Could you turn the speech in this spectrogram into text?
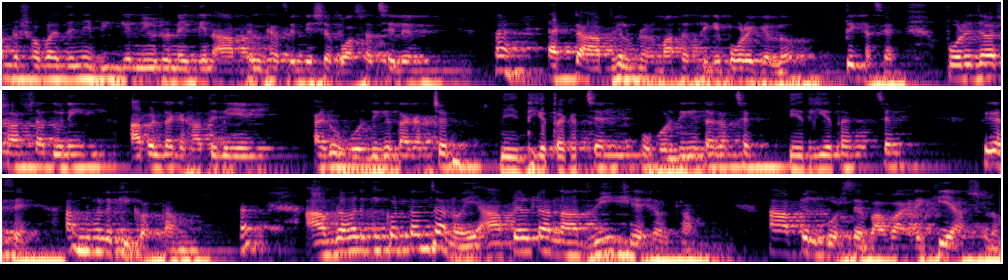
আমরা সবাই জানি বিজ্ঞান নিউটন একদিন আপেল গাছের নিচে বসা ছিলেন। হ্যাঁ একটা আপেল ওনার মাথার থেকে পড়ে গেল। ঠিক আছে, পড়ে যাওয়ার সাথে সাথে উনি আপেলটাকে হাতে নিয়ে একটু উপর দিকে তাকাচ্ছেন নিচের দিকে তাকাচ্ছেন, উপর দিকে তাকাচ্ছেন নিচের দিকে তাকাচ্ছেন। ঠিক আছে, আমরা হলে কি করতাম? হ্যাঁ আমরা হলে কি করতাম জানো? এই আপেলটা না ধুয়েই খেয়ে ফেলতাম। আপেল করছে, বাবা, এটা কি আসলো?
